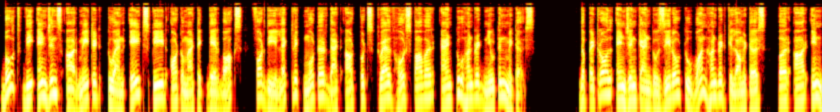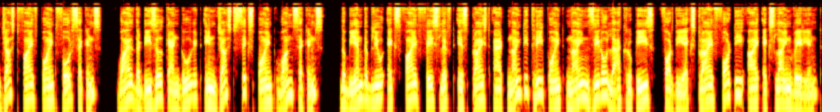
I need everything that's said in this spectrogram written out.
Both the engines are mated to an 8-speed automatic gearbox for the electric motor that outputs 12 horsepower and 200 newton meters. The petrol engine can do 0 to 100 km per hour in just 5.4 seconds, while the diesel can do it in just 6.1 seconds. The BMW X5 facelift is priced at 93.90 lakh rupees for the X-Drive 40i X-Line variant,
